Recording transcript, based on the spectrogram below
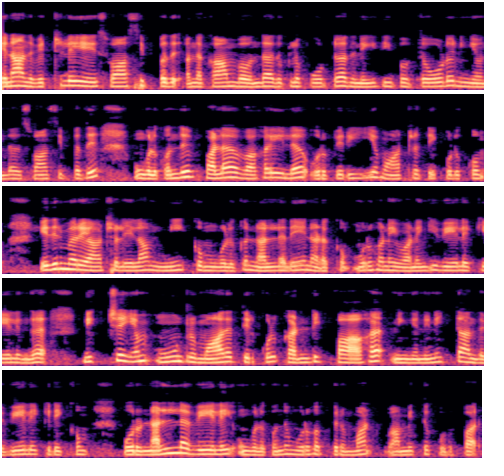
ஏன்னா அந்த வெற்றிலையை சுவாசிப்பது அந்த காம்பை வந்து அதுக்குள்ளே போட்டு அந்த நெய் தீபத்தோடு நீங்கள் வந்து அதை சுவாசிப்பது உங்களுக்கு வந்து பல வகையில் ஒரு பெரிய மாற்றத்தை கொடுக்கும். எதிர்மறை ஆற்றலையெல்லாம் நீக்கும் உங்களுக்கு நல்லதே நடக்கும். முருகனை வணங்கி வேலை கேளுங்க. நிச்சயம் மூன்று மாதத்திற்குள் கண்டிப்பாக நீங்கள் நினைத்த அந்த வேலை கிடைக்கும். ஒரு நல்ல வேலை உங்களுக்கு வந்து முருகப்பெருமான் அமைத்து கொடுப்பார்.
